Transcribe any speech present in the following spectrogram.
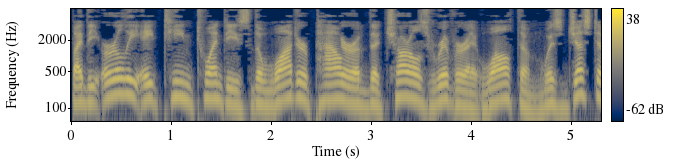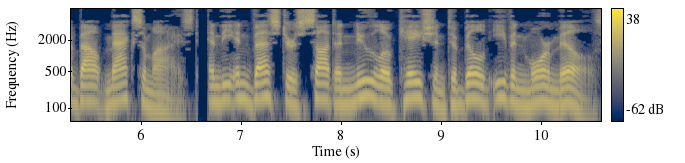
By the early 1820s, the water power of the Charles River at Waltham was just about maximized, and the investors sought a new location to build even more mills.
